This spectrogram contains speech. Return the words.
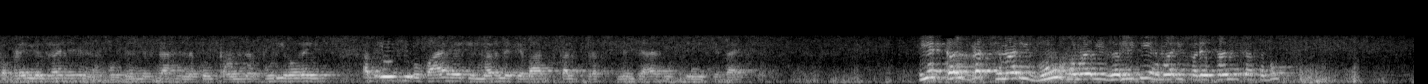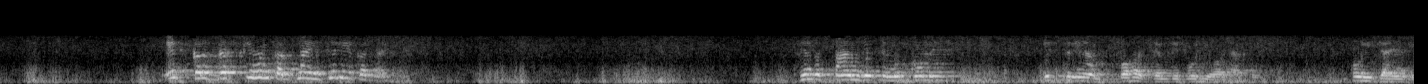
कपड़े मिल रहे हैं, न भोजन मिल रहा है, न कोई कामना पूरी हो रही। है अब एक ही उपाय है कि मरने के बाद कल वृक्ष मिल जाए उसके नीचे बैठ ये कल वृक्ष हमारी भूख, हमारी गरीबी, हमारी परेशानी का सबूत। एक कल वृक्ष की हम कल्पना इसीलिए कर रहे हैं। हिंदुस्तान जैसे मुल्कों में स्त्रियाँ बहुत जल्दी बूढ़ी हो जाती हो ही जाएँगी।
